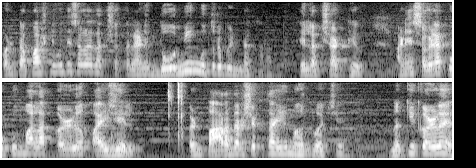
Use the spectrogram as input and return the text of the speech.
पण तपासणीमध्ये सगळं लक्षात आलं आणि दोन्ही मूत्रपिंड खराब. हे लक्षात ठेव. आणि सगळ्या कुटुंबाला कळलं पाहिजे. पण पारदर्शकता ही महत्वाची आहे. नक्की कळलंय?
